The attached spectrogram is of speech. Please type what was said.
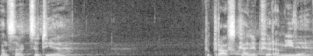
und sagt zu dir, du brauchst keine Pyramide.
